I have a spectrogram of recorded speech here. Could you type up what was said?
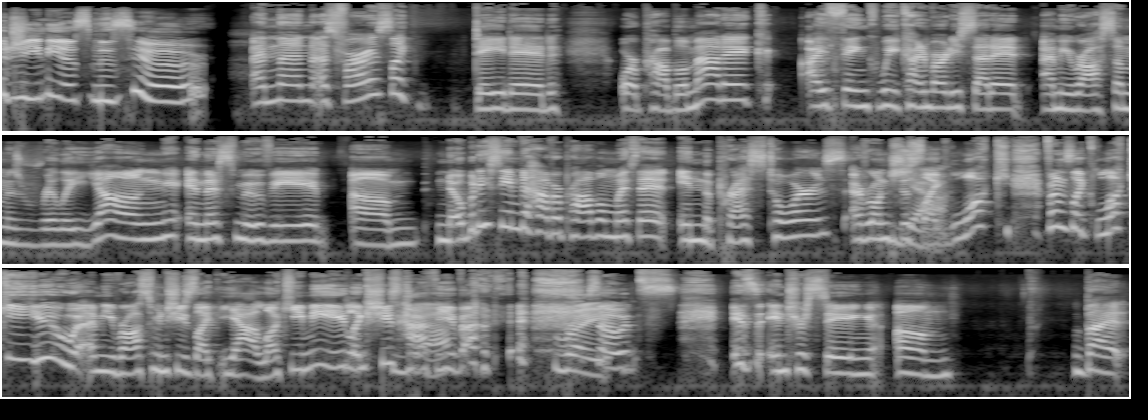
A genius, monsieur. And then as far as like dated or problematic, I think we kind of already said it. Emmy Rossum is really young in this movie. Um, nobody seemed to have a problem with it in the press tours. Everyone's just Yeah. like, lucky. Everyone's like, lucky you, Emmy Rossum. And she's like, yeah, lucky me. Like she's happy Yeah. about it. Right. So it's it's interesting. Um, but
